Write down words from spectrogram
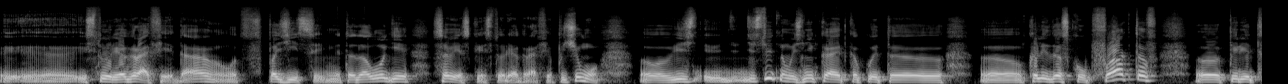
историографии, да, вот с позиции методологии советской историографии. Почему? Э, действительно возникает какой-то э, калейдоскоп фактов перед,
